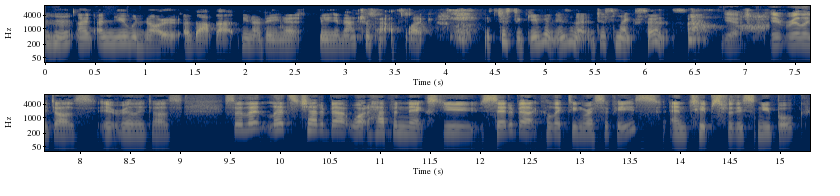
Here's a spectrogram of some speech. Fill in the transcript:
Mm-hmm. And, and, you would know about that, you know, being a being a naturopath. Like, it's just a given, isn't it? It just makes sense. yeah, it really does. It really does. So let let's chat about what happened next. You said about collecting recipes and tips for this new book.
